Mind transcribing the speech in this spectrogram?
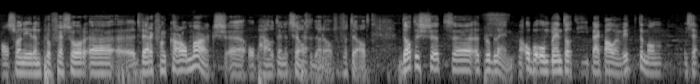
als wanneer een professor eh, het werk van Karl Marx eh, ophoudt en hetzelfde daarover vertelt. Dat is het, het probleem. Maar op het moment dat hij bij Pauw en Witteman zegt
